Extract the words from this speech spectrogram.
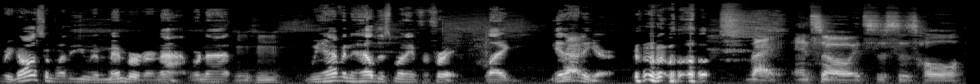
regardless of whether you remember it or not. We're not. hmm We haven't held this money for free. Like, get Right. out of here. Right, and so it's just this whole.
